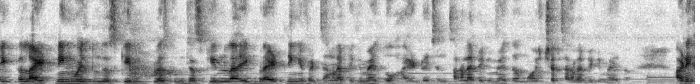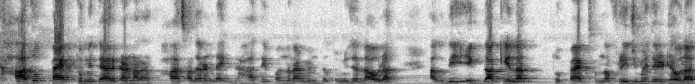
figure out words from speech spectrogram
एक तर लाईटनिंग होईल तुमचं स्किन प्लस तुमच्या स्किनला एक ब्राईटनिंग इफेक्ट चांगल्यापैकी मिळतो हायड्रेशन चांगल्यापैकी मिळतं मॉइश्चर चांगल्यापैकी मिळतं. आणि हा जो पॅक तुम्ही तयार करणार आहात हा साधारणतः एक दहा ते पंधरा मिनिटं तुम्ही जर लावलात अगदी एकदा केलात तो पॅक समजा फ्रीजमध्ये जरी ठेवलात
